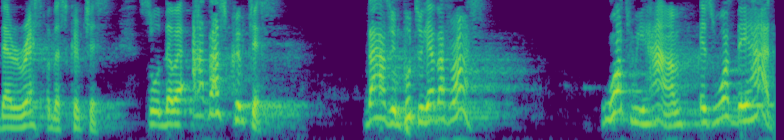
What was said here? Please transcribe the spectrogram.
the rest of the scriptures. So there were other scriptures that has been put together for us. What we have is what they had.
